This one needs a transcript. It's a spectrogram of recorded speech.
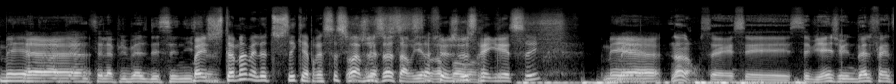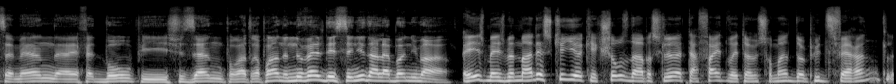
Mais. La euh, trentaine, c'est la plus belle décennie. Ben ça. justement, mais là, tu sais qu'après ça, c'est Ouais, après juste, ça, fait pas. juste régresser. Mais, Mais, euh, non, non, c'est- c'est c'est bien. J'ai eu une belle fin de semaine. Il a fait beau, puis je suis zen pour entreprendre une nouvelle décennie dans la bonne humeur. et je, mais je me demandais, est-ce qu'il y a quelque chose dans. Parce que là, ta fête va être un- sûrement d'un peu différente. là.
